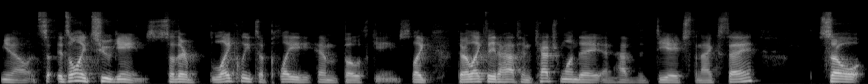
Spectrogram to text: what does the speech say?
you know, it's it's only two games, so they're likely to play him both games. Like they're likely to have him catch one day and have the DH the next day. So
